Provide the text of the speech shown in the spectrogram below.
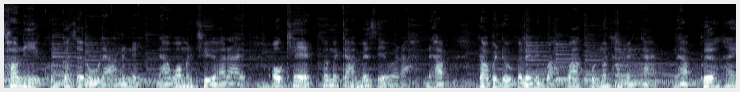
เท่านี้คุณก็จะรู้แล้วนั่นเองนะว่ามันคืออะไรโอเค เพื่อเป็นการไม่เสียเวลานะครับ เราไปดูกันเลยดีกว่าว่าคุณต้องทำยังไงนะครับเพื่อให้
